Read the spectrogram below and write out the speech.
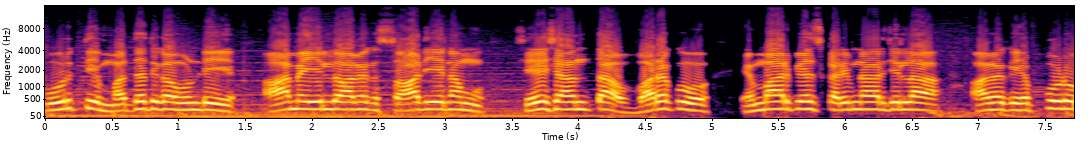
పూర్తి మద్దతుగా ఉండి ఆమె ఇల్లు ఆమెకు స్వాధీనం చేసేంత వరకు ఎంఆర్పిఎస్ కరీంనగర్ జిల్లా ఆమెకు ఎప్పుడు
